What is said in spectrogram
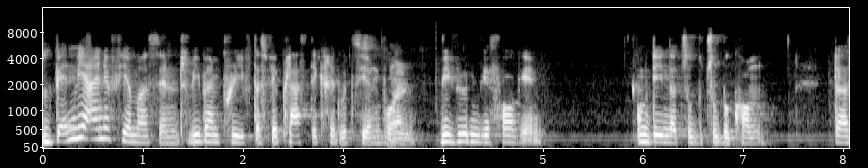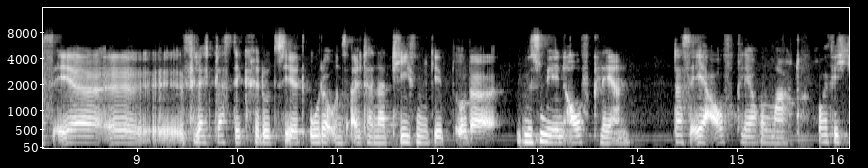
wenn wir eine Firma sind, wie beim Brief, dass wir Plastik reduzieren wollen, ja. wie würden wir vorgehen, um den dazu zu bekommen? Dass er äh, vielleicht Plastik reduziert oder uns Alternativen gibt oder müssen wir ihn aufklären? Dass er Aufklärung macht. Häufig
